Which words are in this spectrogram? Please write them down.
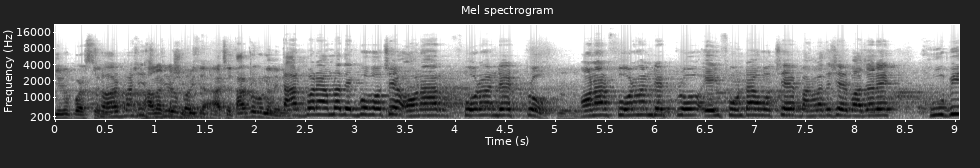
জিরো পার্সেন্ট। ছয় মাসে জিরো পার্সেন্ট। আচ্ছা তারপর তারপরে আমরা দেখব হচ্ছে Honor four hundred pro Honor four hundred pro এই ফোনটা হচ্ছে বাংলাদেশের বাজারে খুবই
